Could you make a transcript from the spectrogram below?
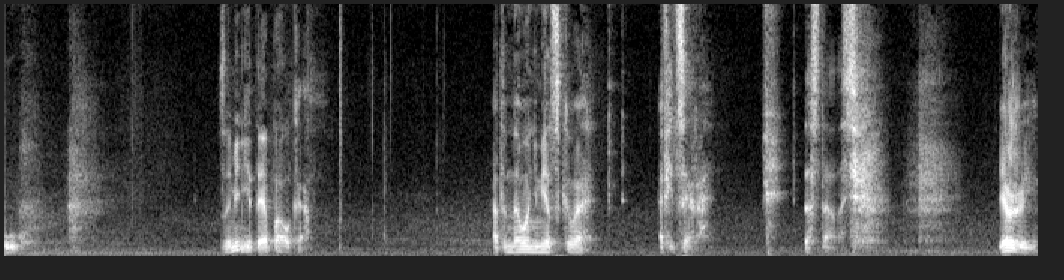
Ух. Знаменитая палка. От одного немецкого офицера досталась. Держи.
